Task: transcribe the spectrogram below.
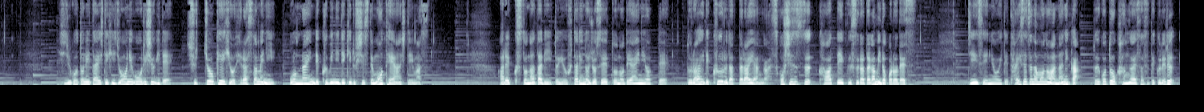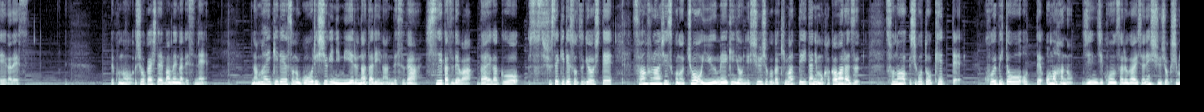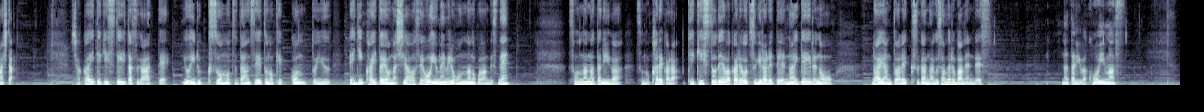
仕事に対して非常に合理主義で出張経費を減らすためにオンラインでクビにできるシステムを提案しています。アレックスとナタリーという2人の女性との出会いによってドライでクールだったライアンが少しずつ変わっていく姿が見どころです。人生において大切なものは何かということを考えさせてくれる映画です。でこの紹介したい場面がですね生意気でその合理主義に見えるナタリーなんですが私生活では大学を首席で卒業してサンフランシスコの超有名企業に就職が決まっていたにもかかわらずその仕事を蹴って恋人を追ってオマハの人事コンサル会社に就職しました社会的ステータスがあって良いルックスを持つ男性との結婚という絵に描いたような幸せを夢見る女の子なんですね。そんなナタリーがその彼からテキストで別れを告げられて泣いているのをライアンとアレックスが慰める場面です。ナタリーはこう言います。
